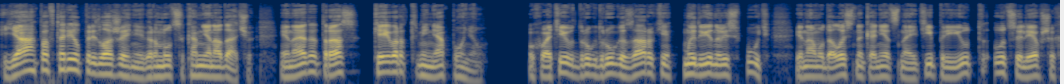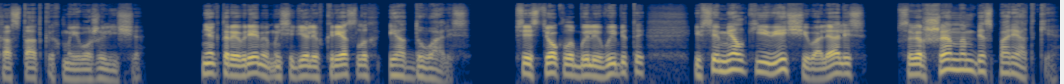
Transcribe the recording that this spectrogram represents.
Я повторил предложение вернуться ко мне на дачу, и на этот раз Кейвард меня понял. Ухватив друг друга за руки, мы двинулись в путь, и нам удалось наконец найти приют в уцелевших остатках моего жилища. Некоторое время мы сидели в креслах и отдувались. Все стекла были выбиты, и все мелкие вещи валялись в совершенном беспорядке.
